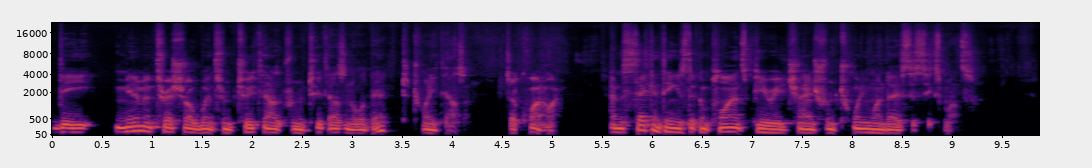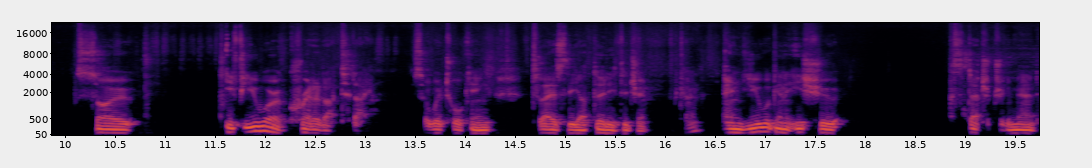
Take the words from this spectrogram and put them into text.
The minimum threshold went from 2000 from a $2,000 debt to 20000 so quite high. And the second thing is the compliance period changed from 21 days to six months. So if you were a creditor today, so we're talking today's the uh, 30th of June, okay, and you were going to issue a statutory demand,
